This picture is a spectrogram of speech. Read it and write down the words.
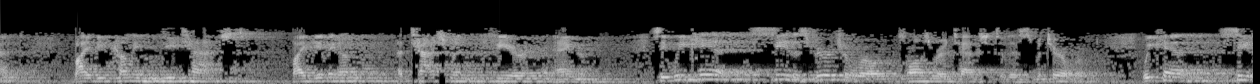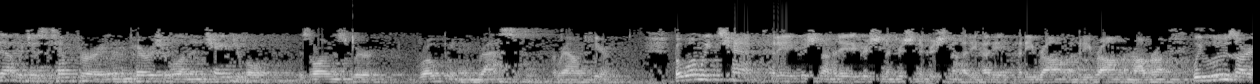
that? By becoming detached by giving up attachment, fear, and anger. See, we can't see the spiritual world as long as we're attached to this material world. We can't see that which is temporary and imperishable and unchangeable as long as we're groping and grasping around here. But when we chant Hare Krishna, Hare Krishna, Krishna Krishna, Hare Hare, Hare Rama, Hare Rama, Rama Rama, we lose our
